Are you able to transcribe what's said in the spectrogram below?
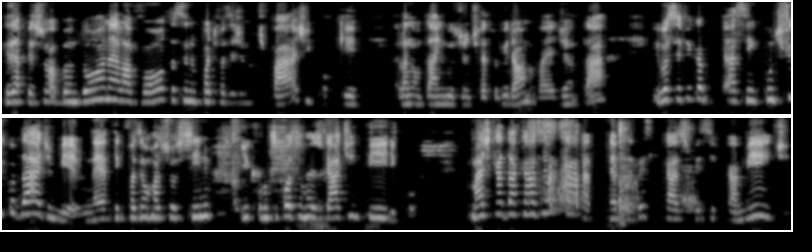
Quer dizer, a pessoa abandona, ela volta, você não pode fazer genotipagem, porque ela não está em uso de antirretroviral, não vai adiantar. E você fica, assim, com dificuldade mesmo, né? Tem que fazer um raciocínio e como se fosse um resgate empírico. Mas cada caso é um caso, né? Por exemplo, esse caso especificamente,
